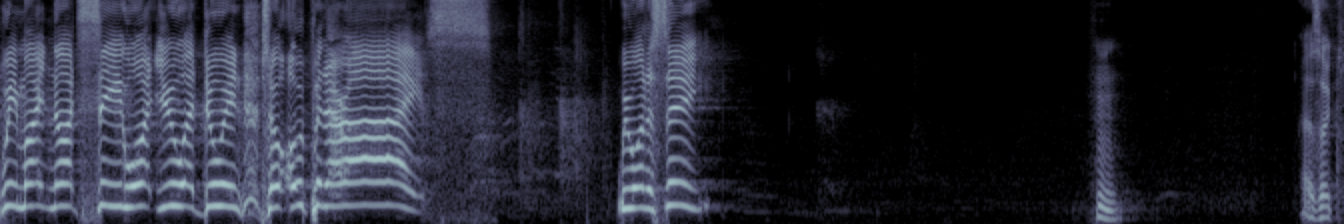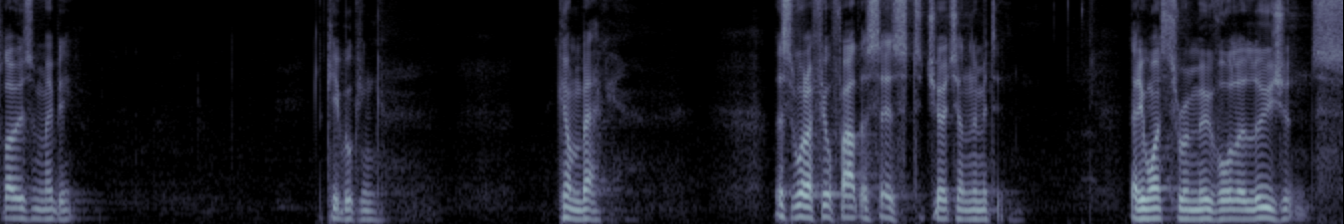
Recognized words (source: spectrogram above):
We might not see what you are doing, so open our eyes. We want to see. Hmm. As I close, and maybe the keyboard can come back. This is what I feel Father says to Church Unlimited that He wants to remove all illusions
